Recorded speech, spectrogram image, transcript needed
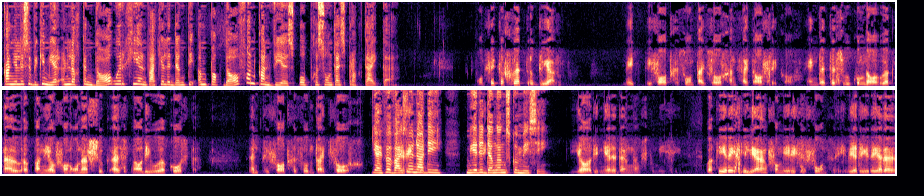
kan julle so 'n bietjie meer inligting daaroor gee en wat julle dink die impak daarvan kan wees op gesondheidspraktyke? Ons het 'n groot probleem met privaat gesondheidsorg in Suid-Afrika en dit is hoekom daar ook nou 'n paneel van ondersoek is na die hoë koste in privaat gesondheidsorg. Jy verwys nou na die mededingingskommissie. Ja, die mededingingskommissie. Ook die regulering van mediese fondse. Jy weet die rede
